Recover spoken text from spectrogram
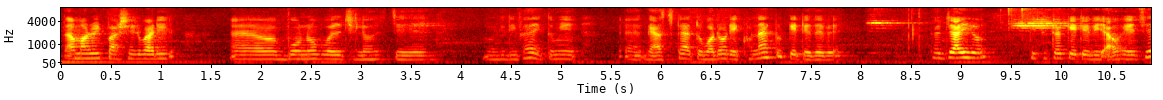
তা আমার ওই পাশের বাড়ির বোনও বলছিল যে দিদি ভাই, তুমি গাছটা এত বড় রেখো না, একটু কেটে দেবে। তো যাই হোক, কিছুটা কেটে দেওয়া হয়েছে।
